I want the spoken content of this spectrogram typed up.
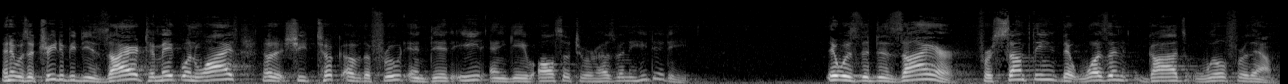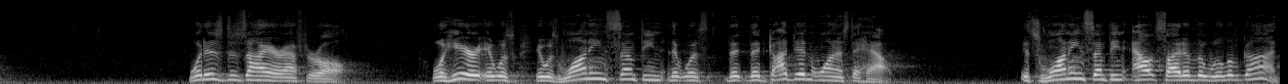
and it was a tree to be desired to make one wise, know that she took of the fruit and did eat and gave also to her husband, and he did eat. It was the desire for something that wasn't God's will for them. What is desire after all? Well, here it was, it was wanting something that, was, that, that God didn't want us to have. It's wanting something outside of the will of God.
